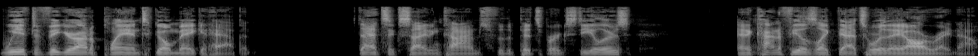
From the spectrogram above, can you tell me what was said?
we have to figure out a plan to go make it happen. That's exciting times for the Pittsburgh Steelers. And it kind of feels like that's where they are right now.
